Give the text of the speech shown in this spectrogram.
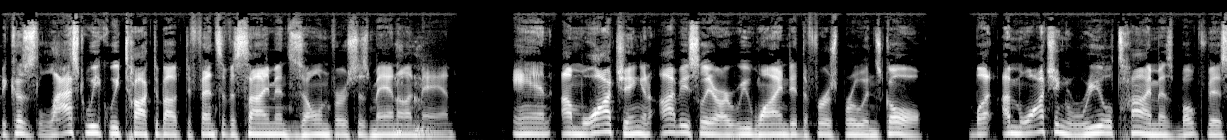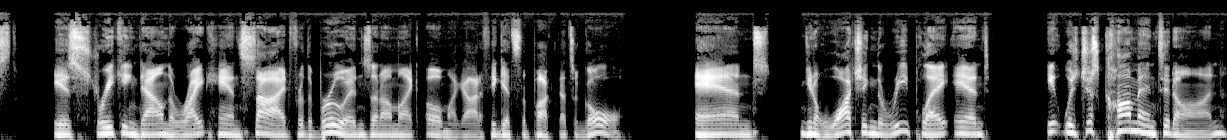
because last week we talked about defensive assignments, zone versus man on man. And I'm watching, and obviously I rewinded the first Bruins goal, but I'm watching real time as Boqvist is streaking down the right hand side for the Bruins. And I'm like, oh my God, if he gets the puck, that's a goal. And, you know, watching the replay, and it was just commented on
